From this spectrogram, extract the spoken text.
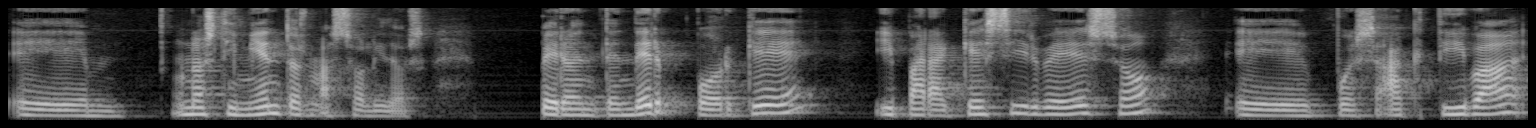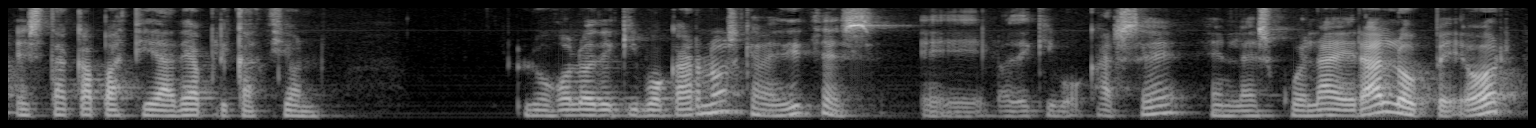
eh, unos cimientos más sólidos, pero entender por qué y para qué sirve eso eh, pues activa esta capacidad de aplicación. Luego lo de equivocarnos, ¿qué me dices? Eh, lo de equivocarse en la escuela era lo peor.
